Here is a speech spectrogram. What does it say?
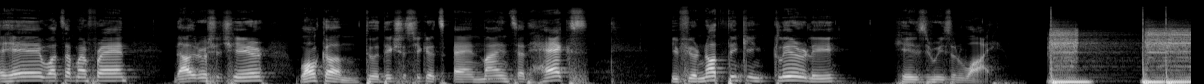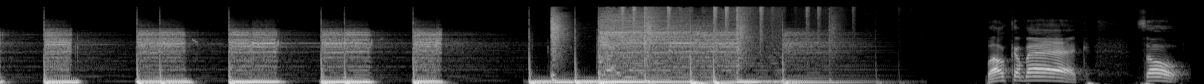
Hey, hey, what's up, my friend? David Rosic here. Welcome to Addiction Secrets and Mindset Hacks. If you're not thinking clearly, here's the reason why. Welcome back. So,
